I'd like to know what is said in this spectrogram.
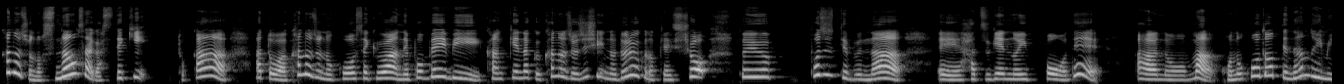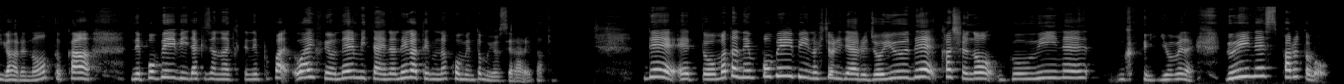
彼女の素直さが素敵とか、あとは彼女の功績はネポベイビー関係なく彼女自身の努力の結晶というポジティブな、えー、発言の一方で、あの、まあ、この行動って何の意味があるのとか、ネポベイビーだけじゃなくてネポワイフよねみたいなネガティブなコメントも寄せられたと。で、えっと、また、ネポベイビーの一人である女優で歌手のグイネ、読めない、グイネス・パルトロ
